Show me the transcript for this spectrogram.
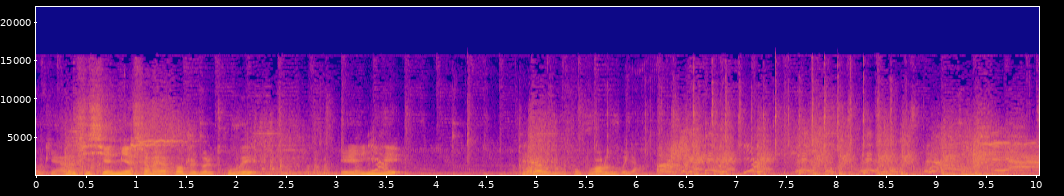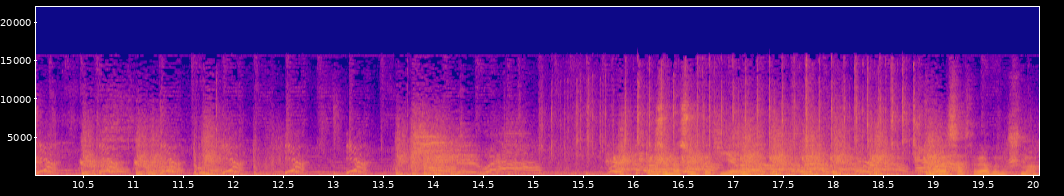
Ok, un officier ennemi a fermé la porte, je dois le trouver et l'éliminer pour, pour pouvoir l'ouvrir. Me voilà Zuma Takigawa. Je te laisse en travers de mon chemin.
